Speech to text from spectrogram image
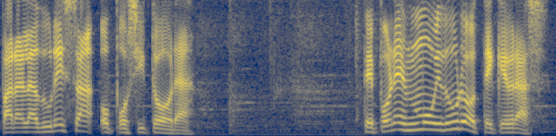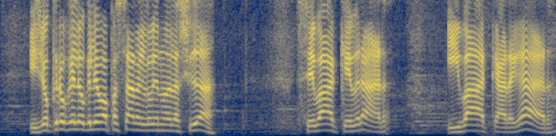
para la dureza opositora. Te pones muy duro, te quebrás. Y yo creo que es lo que le va a pasar al gobierno de la ciudad. Se va a quebrar y va a cargar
